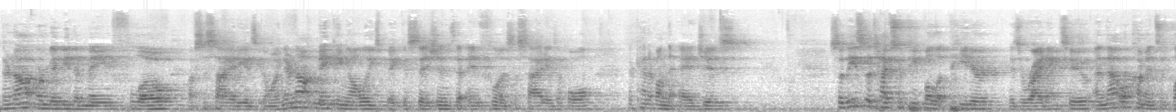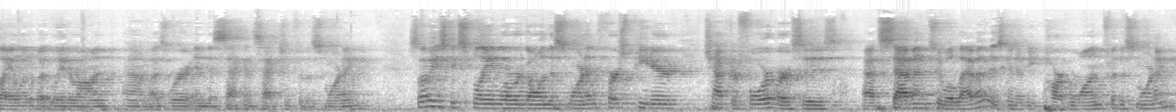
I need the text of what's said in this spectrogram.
They're not where maybe the main flow of society is going. They're not making all these big decisions that influence society as a whole. They're kind of on the edges. So these are the types of people that Peter is writing to, and that will come into play a little bit later on um, as we're in the second section for this morning. So let me just explain where we're going this morning. 1 Peter chapter 4, verses uh, 7 to 11 is going to be part 1 for this morning.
